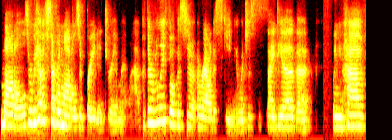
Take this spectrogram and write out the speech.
models, or we have several models of brain injury in my lab, but they're really focused around ischemia, which is this idea that when you have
